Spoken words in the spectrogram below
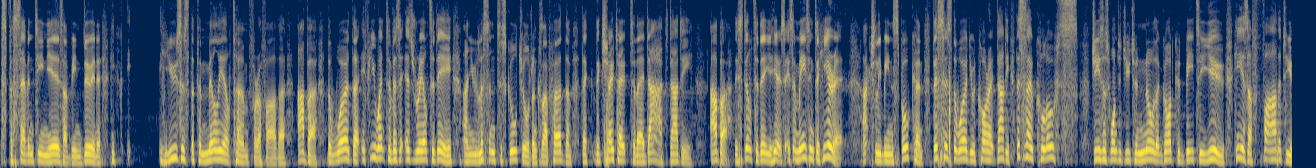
For 17 years, I've been doing it. He, he uses the familial term for a father, Abba, the word that if you went to visit Israel today and you listened to school children, because I've heard them, they, they shout out to their dad, Daddy. Abba. They still today, you hear it. It's, it's, amazing to hear it actually being spoken. This is the word you would call out daddy. This is how close Jesus wanted you to know that God could be to you. He is a father to you,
